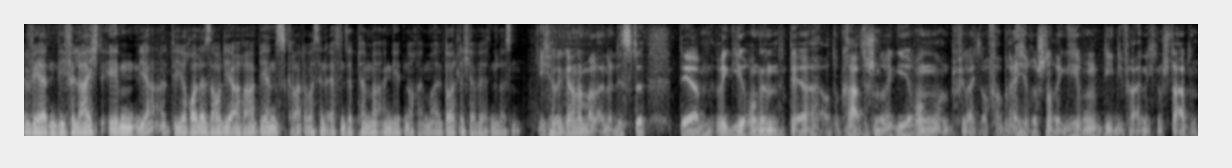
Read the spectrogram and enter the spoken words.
werden, die vielleicht eben ja die Rolle Saudi-Arabiens, gerade was den 11. September angeht, noch einmal deutlicher werden lassen? Ich hätte gerne mal eine Liste der Regierungen, der autokratischen Regierungen und vielleicht auch verbrecherischen Regierungen, die die Vereinigten Staaten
